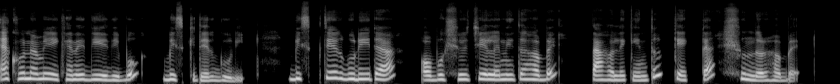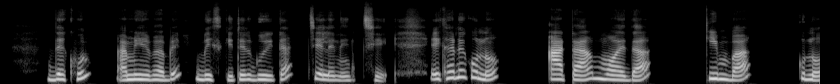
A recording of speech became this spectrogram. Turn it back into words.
এখন আমি এখানে দিয়ে দিব বিস্কিটের গুঁড়ি। বিস্কিটের গুঁড়িটা অবশ্যই চেলে নিতে হবে, তাহলে কিন্তু কেকটা সুন্দর হবে। দেখুন, আমি এভাবে বিস্কিটের গুঁড়িটা চেলে নিচ্ছি। এখানে কোনো আটা, ময়দা কিংবা কোনো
